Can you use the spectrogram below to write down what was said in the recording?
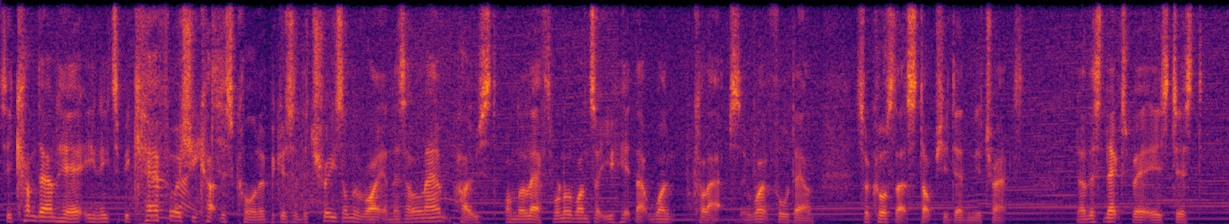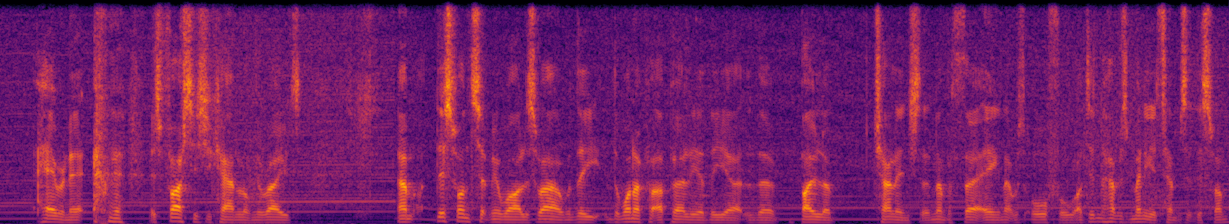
So you come down here, you need to be careful as you cut this corner because of the trees on the right and there's a lamp post on the left. One of the ones that you hit that won't collapse, it won't fall down. So of course that stops you dead in your tracks. Now this next bit is just herring it as fast as you can along the roads. Um, this one took me a while as well. The the one I put up earlier, the uh, the bowler challenge, the number 13, that was awful. I didn't have as many attempts at this one.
